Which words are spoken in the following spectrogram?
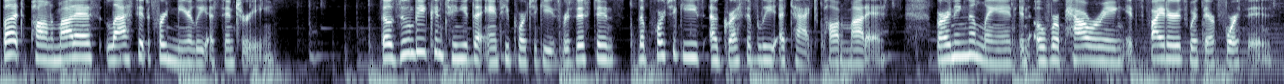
but Palmares lasted for nearly a century. Though Zumbi continued the anti Portuguese resistance, the Portuguese aggressively attacked Palmares, burning the land and overpowering its fighters with their forces.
